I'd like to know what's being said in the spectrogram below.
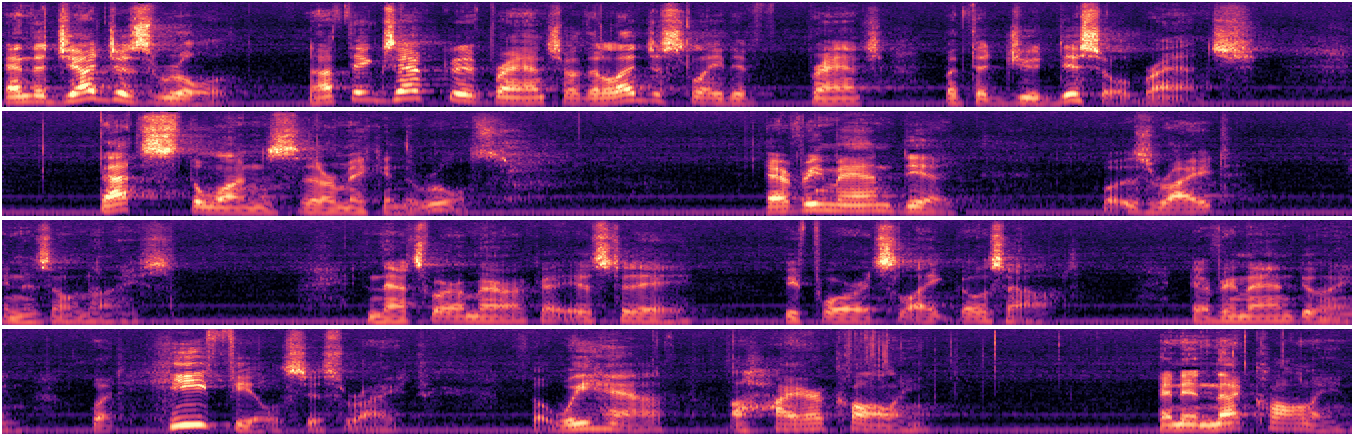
And the judges ruled not the executive branch or the legislative branch, but the judicial branch. That's the ones that are making the rules. Every man did what was right in his own eyes. And that's where America is today before its light goes out. Every man doing what he feels is right. But we have a higher calling. And in that calling,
